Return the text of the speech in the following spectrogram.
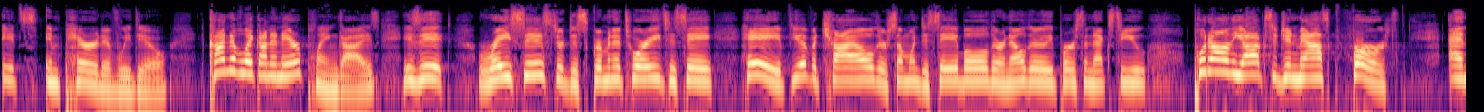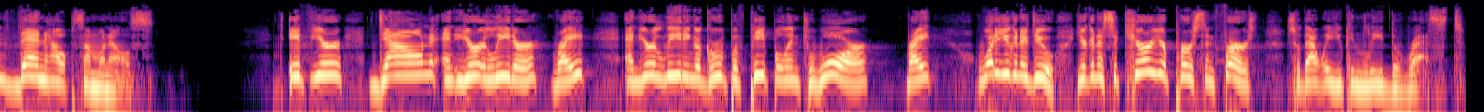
It's imperative we do. Kind of like on an airplane, guys. Is it racist or discriminatory to say, hey, if you have a child or someone disabled or an elderly person next to you, put on the oxygen mask first and then help someone else? If you're down and you're a leader, right? And you're leading a group of people into war, right? What are you going to do? You're going to secure your person first so that way you can lead the rest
